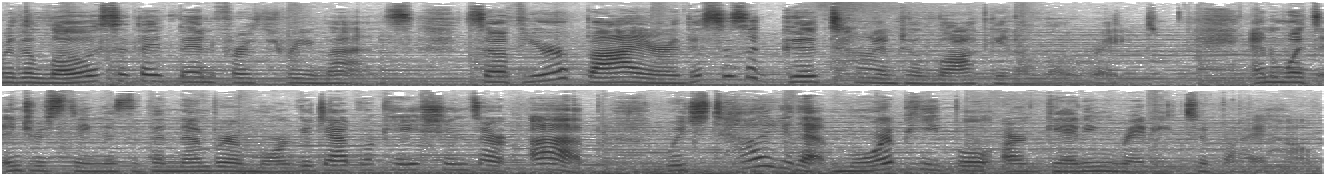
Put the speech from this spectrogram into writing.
were the lowest that they've been for three months. So if you're a buyer, this is a good time to lock in a low. And what's interesting is that the number of mortgage applications are up, which tell you that more people are getting ready to buy a home.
